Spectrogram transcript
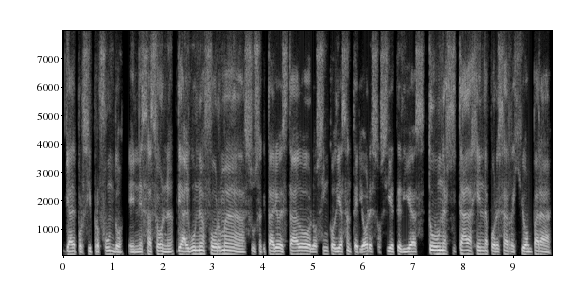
ya de por sí profundo en esa zona. De alguna forma, su secretario de Estado los cinco días anteriores o siete días tuvo una agitada agenda por esa región para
